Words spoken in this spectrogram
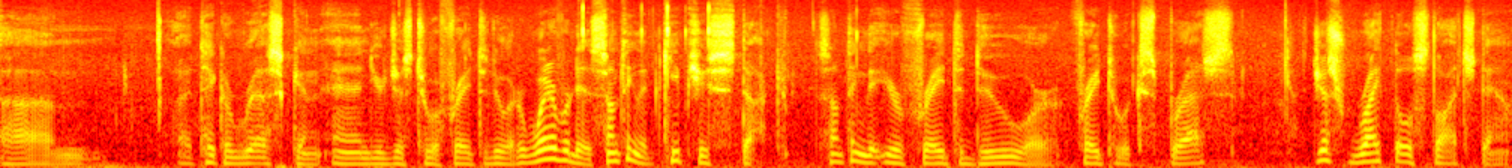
Um, uh, take a risk and, and you're just too afraid to do it, or whatever it is, something that keeps you stuck, something that you're afraid to do or afraid to express. Just write those thoughts down.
